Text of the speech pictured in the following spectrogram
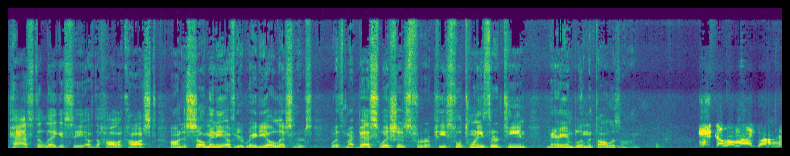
pass the legacy of the Holocaust onto so many of your radio listeners. With my best wishes for a peaceful 2013, Marion Blumenthal Lazan." Oh my God.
